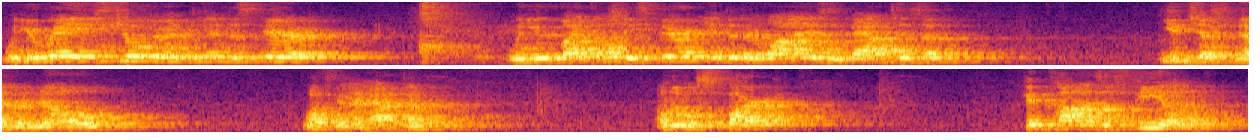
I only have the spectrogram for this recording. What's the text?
When you raise children in the Spirit, when you invite the Holy Spirit into their lives in baptism, you just never know what's going to happen. A little spark can cause a field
